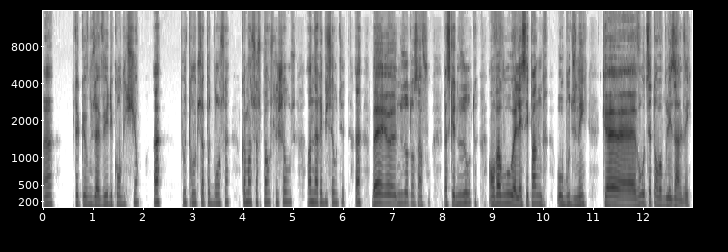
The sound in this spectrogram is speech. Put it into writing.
Hein? Peut-être que vous avez des convictions. Hein? Vous trouvez que ça n'a pas de bon sens? Comment ça se passe, les choses, en Arabie Saoudite? Hein? Ben, euh, nous autres, on s'en fout. Parce que nous autres, on va vous euh, laisser pendre au bout du nez que euh, vos titres, on va vous les enlever.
